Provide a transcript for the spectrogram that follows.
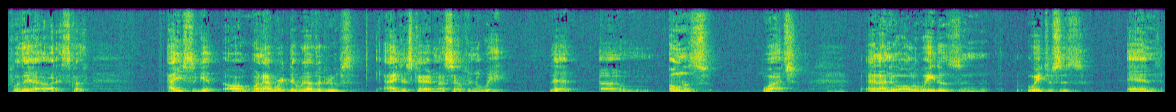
for their artists because I used to get all when I worked there with other groups. I just carried myself in a way that um, owners watch, mm-hmm. and I knew all the waiters and waitresses, and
